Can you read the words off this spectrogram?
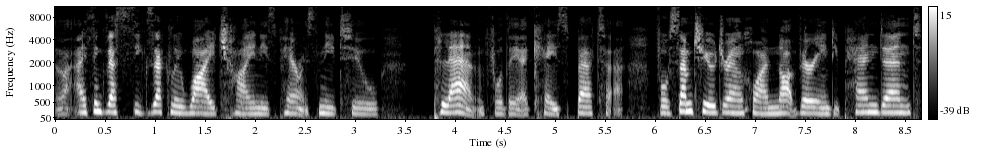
I think that's exactly why Chinese parents need to plan for their case better. For some children who are not very independent,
